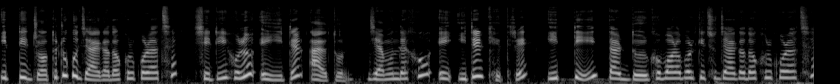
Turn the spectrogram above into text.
ইটটি যতটুকু জায়গা দখল করে আছে সেটি হলো এই ইটের আয়তন। যেমন দেখো, এই ইটের ক্ষেত্রে ইটটি তার দৈর্ঘ্য বরাবর কিছু জায়গা দখল করে আছে,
